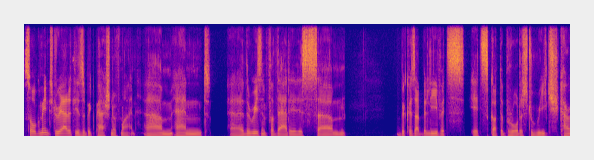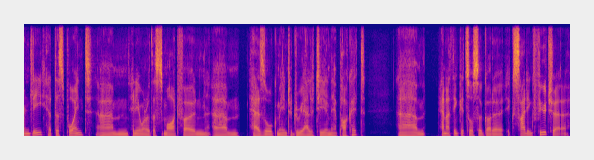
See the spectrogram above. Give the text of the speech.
So augmented reality is a big passion of mine. Um, and uh, the reason for that is um, because I believe it's it's got the broadest reach currently at this point. Um, anyone with a smartphone um, has augmented reality in their pocket. Um, and I think it's also got an exciting future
